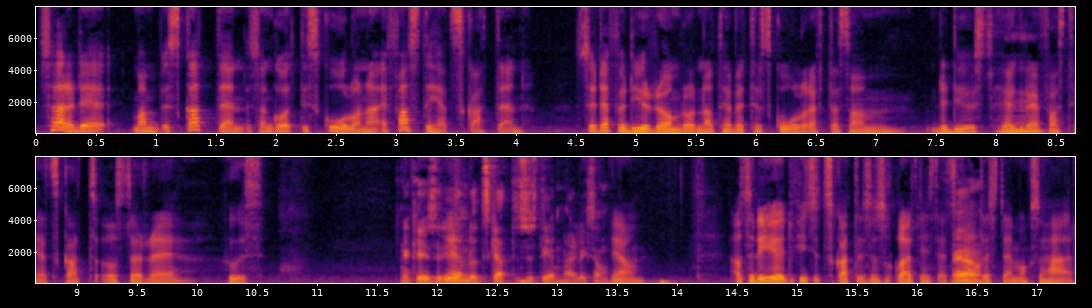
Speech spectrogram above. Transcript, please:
Så här är det, man, skatten som går till skolorna är fastighetsskatten. Så det är därför dyrare områden alltid har bättre skolor eftersom det är dyrast, högre mm. fastighetsskatt och större hus. Okej, okay, så det är ja. ändå ett skattesystem här liksom? Ja. Alltså det, är ju, det finns ett skattesystem, såklart finns det ett skattesystem ja. också här.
